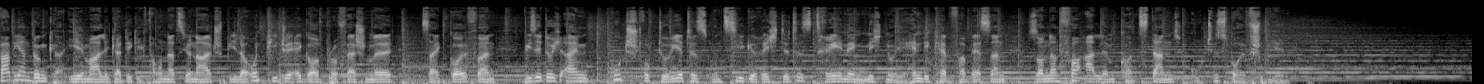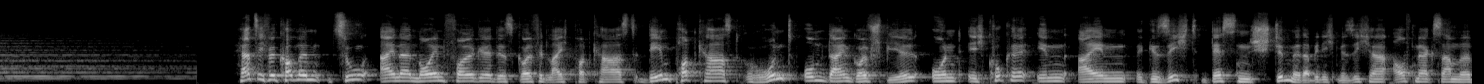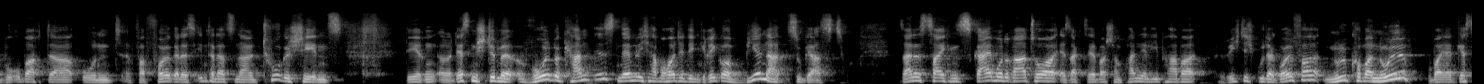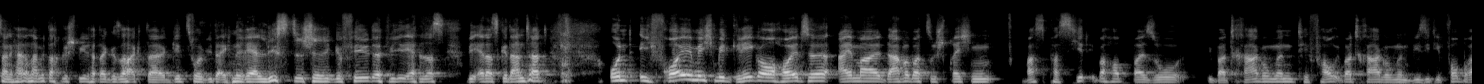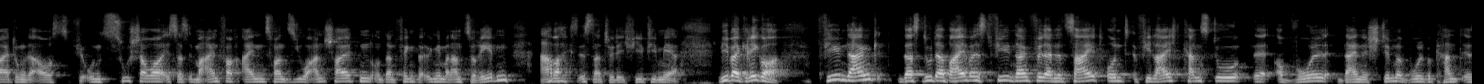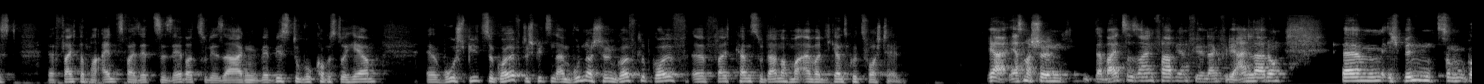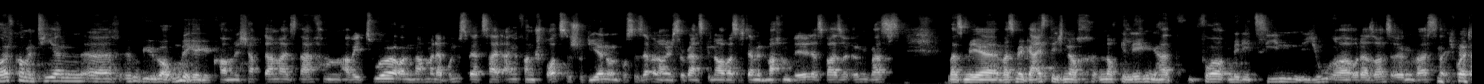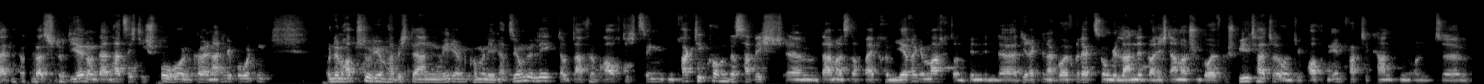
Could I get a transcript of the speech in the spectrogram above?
Fabian Bünker, ehemaliger DGV-Nationalspieler und PGA Golf Professional, zeigt Golfern, wie sie durch ein gut strukturiertes und zielgerichtetes Training nicht nur ihr Handicap verbessern, sondern vor allem konstant gutes Golf spielen. Herzlich willkommen zu einer neuen Folge des Golf in Leicht Podcast, dem Podcast rund um dein Golfspiel. Und ich gucke in ein Gesicht, dessen Stimme, da bin ich mir sicher, aufmerksame Beobachter und Verfolger des internationalen Tourgeschehens, deren, oder dessen Stimme wohl bekannt ist. Nämlich habe heute den Gregor Biernat zu Gast seines Zeichens Sky-Moderator, er sagt selber Champagnerliebhaber, richtig guter Golfer, 0,0, wobei er hat gestern Herrennachmittag gespielt, hat er gesagt, da geht es wohl wieder in realistische Gefilde, wie er, das, wie er das genannt hat. Und ich freue mich mit Gregor heute einmal darüber zu sprechen, was passiert überhaupt bei so Übertragungen, TV-Übertragungen, wie sieht die Vorbereitung da aus? Für uns Zuschauer ist das immer einfach, 21 Uhr anschalten und dann fängt da irgendjemand an zu reden. Aber es ist natürlich viel, viel mehr. Lieber Gregor, vielen Dank, dass du dabei bist. Vielen Dank für deine Zeit und vielleicht kannst du, äh, obwohl deine Stimme wohl bekannt ist, äh, vielleicht noch mal ein, zwei Sätze selber zu dir sagen. Wer bist du? Wo kommst du her? Äh, wo spielst du Golf? Du spielst in einem wunderschönen Golfclub Golf. Vielleicht kannst du da noch mal einfach dich ganz kurz vorstellen. Ja, erstmal schön dabei zu sein, Fabian. Vielen Dank für die Einladung. Ähm, ich bin zum Golfkommentieren äh, irgendwie über Umwege gekommen. Ich habe damals nach dem Abitur und nach meiner Bundeswehrzeit angefangen, Sport zu studieren und wusste selber noch nicht so ganz genau, was ich damit machen will. Das war so irgendwas, was mir, was mir geistig noch, noch gelegen hat vor Medizin, Jura oder sonst irgendwas. Ich wollte halt irgendwas studieren und dann hat sich die Spoho in Köln angeboten. Und im Hauptstudium habe ich dann Medien und Kommunikation belegt und dafür brauchte ich zwingend ein Praktikum. Das habe ich ähm, damals noch bei Premiere gemacht und bin in der, direkt in der Golfredaktion gelandet, weil ich damals schon Golf gespielt hatte und die brauchten eben Praktikanten. Und ähm,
